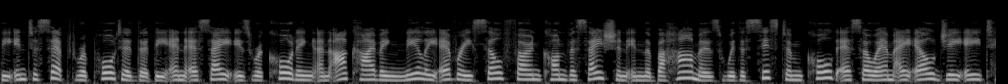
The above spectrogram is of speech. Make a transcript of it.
The Intercept reported that the NSA is recording and archiving nearly every cell phone conversation in the Bahamas with a system called SOMALGET,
